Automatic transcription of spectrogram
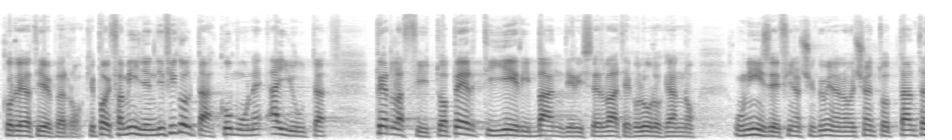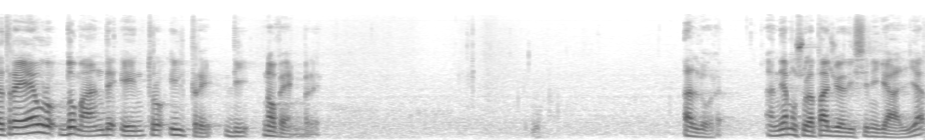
con relative parrocchie. Poi famiglie in difficoltà, comune aiuta per l'affitto. Aperti ieri i bandi riservati a coloro che hanno un ISE fino a 5.983 euro, domande entro il 3 di novembre. Allora, andiamo sulla pagina di Senigallia,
